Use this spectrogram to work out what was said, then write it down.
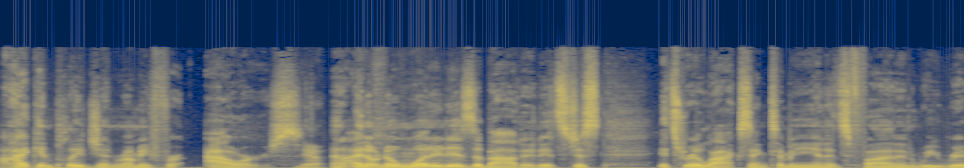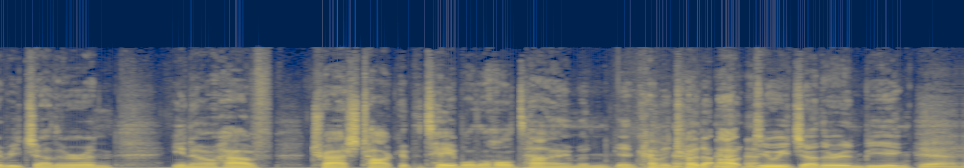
I can play gin rummy for hours. Yeah. and I don't know what it is hmm. about it. It's just it's relaxing to me, and it's fun, and we rib each other and. You know, have trash talk at the table the whole time and, and kind of try to outdo each other in being Yeah.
